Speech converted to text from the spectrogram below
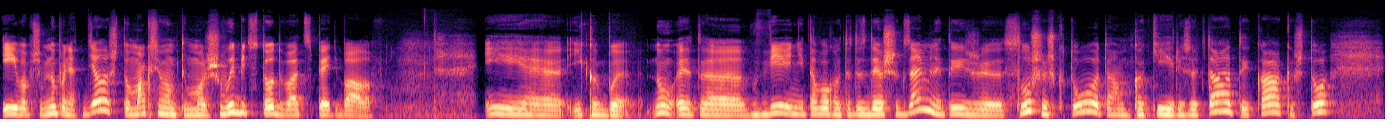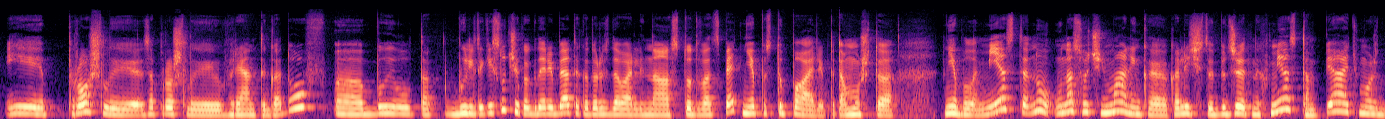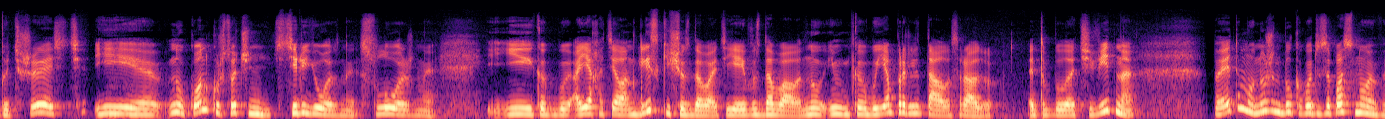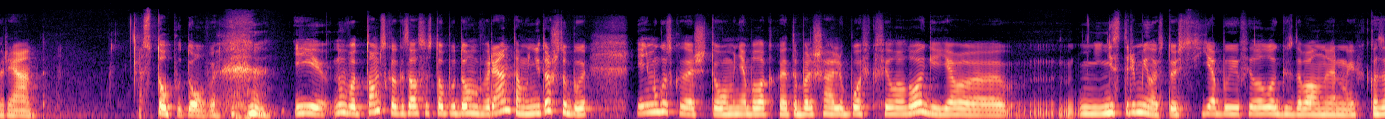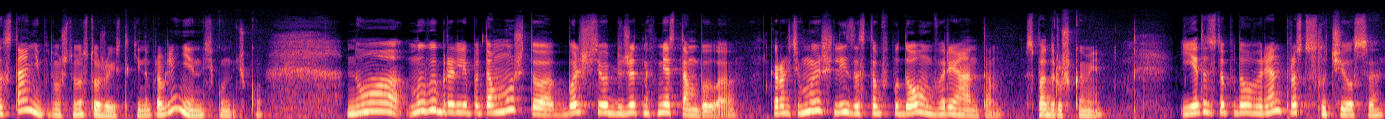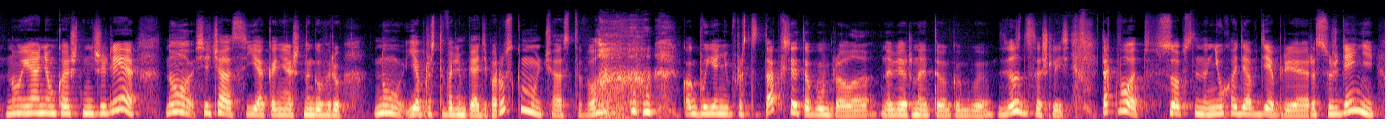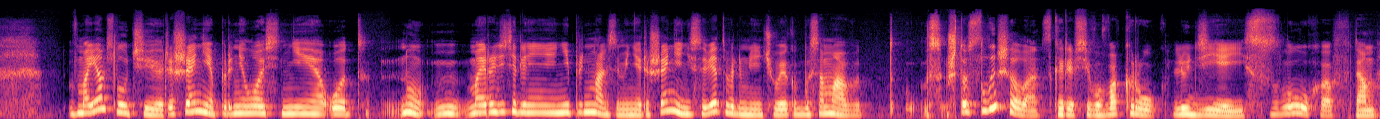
И, в общем, ну, понятное дело, что максимум ты можешь выбить 125 баллов. И, и как бы, ну, это в веянии того, как ты сдаешь экзамены, ты же слушаешь, кто там, какие результаты, как и что. И прошлые, за прошлые варианты годов э, был так, были такие случаи, когда ребята, которые сдавали на 125, не поступали, потому что не было места. Ну, у нас очень маленькое количество бюджетных мест, там 5, может быть, 6. И, ну, конкурс очень серьезный, сложный. И как бы, а я хотела английский еще сдавать, и я его сдавала. Ну, и как бы я пролетала сразу. Это было очевидно. Поэтому нужен был какой-то запасной вариант. Стопудовый. И, ну, вот Томск оказался стопудовым вариантом. И не то чтобы... Я не могу сказать, что у меня была какая-то большая любовь к филологии. Я не стремилась. То есть я бы филологию сдавала, наверное, и в Казахстане, потому что у нас тоже есть такие направления, на секундочку. Но мы выбрали потому, что больше всего бюджетных мест там было. Короче, мы шли за стопудовым вариантом с подружками. И этот стопудовый вариант просто случился. Ну, я о нем, конечно, не жалею, но сейчас я, конечно, говорю, ну, я просто в Олимпиаде по-русскому участвовала. Как бы я не просто так все это выбрала. Наверное, это как бы звезды сошлись. Так вот, собственно, не уходя в дебри рассуждений, в моем случае решение принялось не от... Ну, мои родители не, не принимали за меня решения, не советовали мне ничего. Я как бы сама вот что слышала, скорее всего, вокруг людей, слухов, там,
